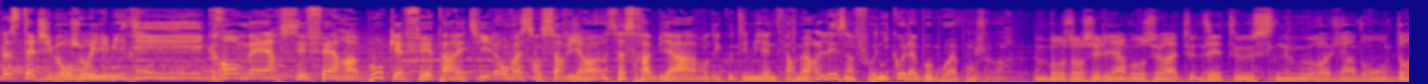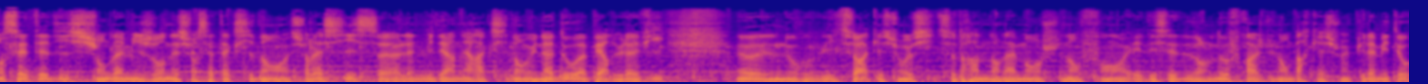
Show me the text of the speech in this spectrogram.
Nostalgie, bonjour, il est midi. Grand-mère sait faire un bon café, paraît-il. On va s'en servir un, ça sera bien. Avant d'écouter Mylène Farmer, les infos. Nicolas Beaubois, bonjour. Bonjour Julien, bonjour à toutes et tous. Nous reviendrons dans cette édition de la mi-journée sur cet accident sur la 6. La nuit dernière, accident, une ado a perdu la vie. Euh, il sera question aussi de ce drame dans la Manche. Une enfant est décédée dans le naufrage d'une embarcation. Et puis la météo,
